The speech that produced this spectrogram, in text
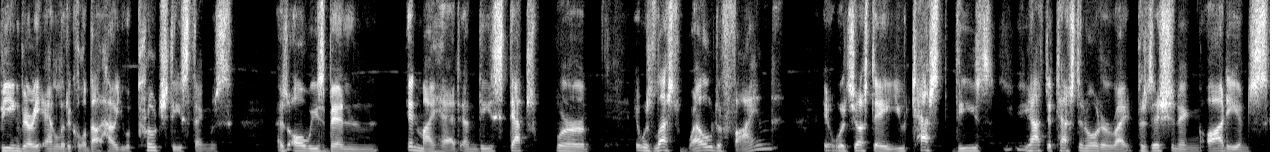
being very analytical about how you approach these things has always been in my head. And these steps were, it was less well defined. It was just a you test these, you have to test in order, right? Positioning, audience,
